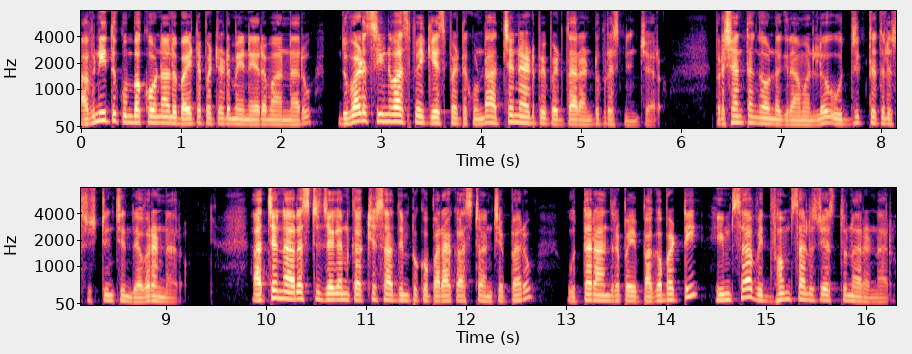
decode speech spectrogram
అవినీతి కుంభకోణాలు బయటపెట్టడమే నేరమా అన్నారు. దువాడ శ్రీనివాస్పై కేసు పెట్టకుండా అచ్చెన్నాయుడిపై పెడతారంటూ ప్రశ్నించారు. ప్రశాంతంగా ఉన్న గ్రామంలో ఉద్రిక్తతలు సృష్టించింది ఎవరన్నారు అచ్చెన్న అరెస్ట్ జగన్ కక్ష సాధింపుకు పరాకాష్ట అని చెప్పారు. ఉత్తరాంధ్రపై పగబట్టి హింస విధ్వంసాలు చేస్తున్నారన్నారు.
